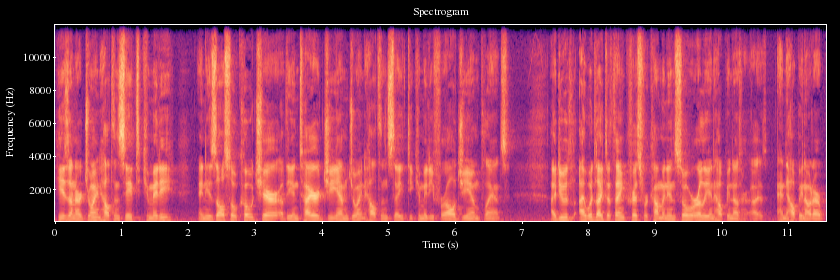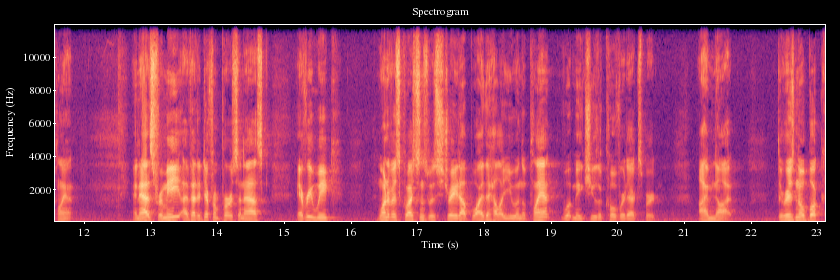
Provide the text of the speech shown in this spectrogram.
He is on our Joint Health and Safety Committee, and he is also co-chair of the entire GM Joint Health and Safety Committee for all GM plants. I do. I would like to thank Chris for coming in so early and helping us uh, and helping out our plant. And as for me, I've had a different person ask every week. One of his questions was straight up, "Why the hell are you in the plant? What makes you the COVID expert?" I'm not. There is no book.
